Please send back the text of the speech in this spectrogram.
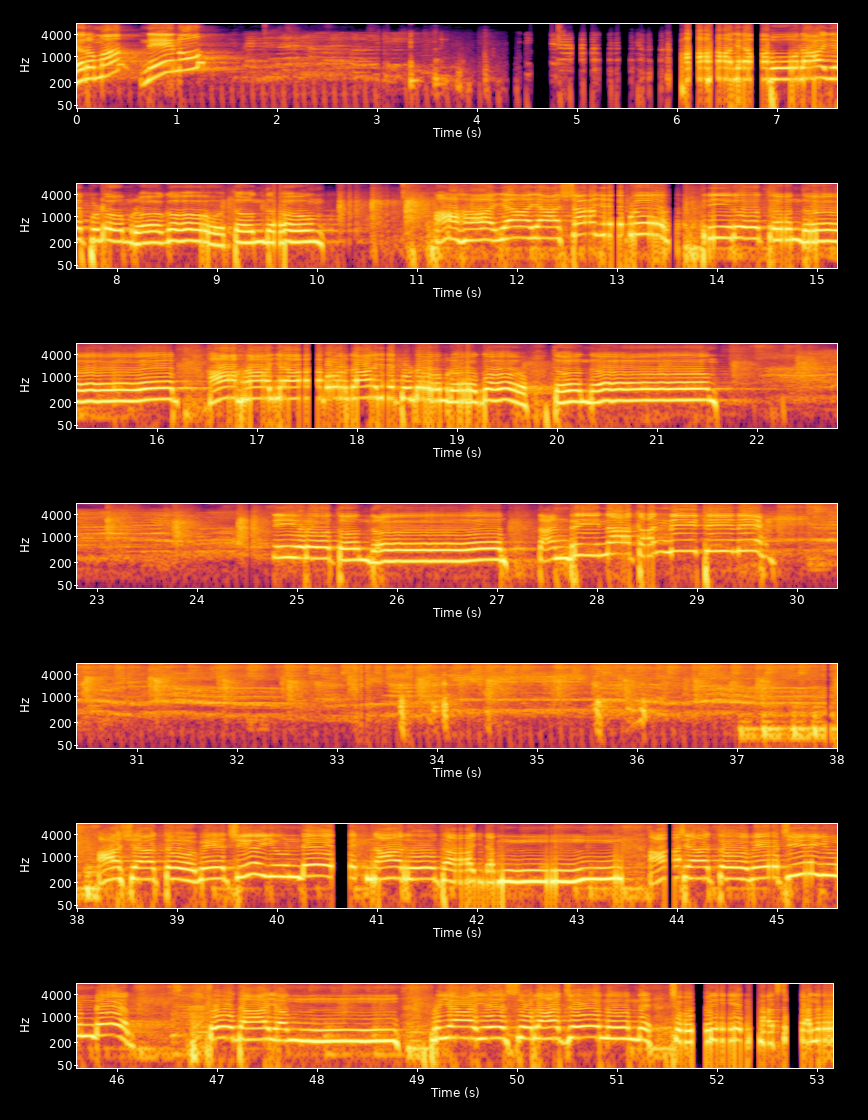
ఎవరమ్మా? నేను? ఆయాబోరా ఎప్పుడు మ్రోగుతుందో ఆహాయాశ ఎప్పుడు తీరుతుందో. ఆహాయాబోరా ఎప్పుడు మ్రోగుతుందో తీరుతుందో? తండ్రి నా కన్నీటిని ఆశతో వేచియుండే నా హృదయం. ఆశతో వేచియుండే హృదయం. ప్రియా యేసు రాజు నుండి చూడి నచ్చలు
